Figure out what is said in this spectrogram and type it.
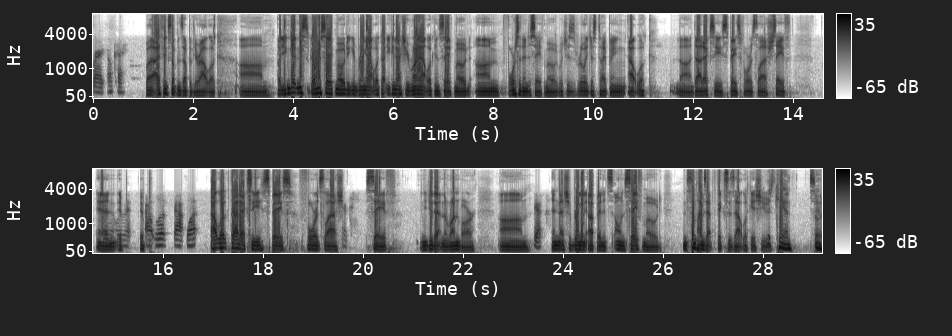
Right. Okay. But I think something's up with your Outlook. Um, but you can get in, go into safe mode. You can bring Outlook. You can actually run Outlook in safe mode. Um, force it into safe mode, which is really just typing Outlook uh, dot .exe space forward slash safe, and Wait it, it, Outlook. Dot what? Outlook dot .exe space forward slash safe, and you do that in the run bar. Um, Yeah. and that should bring it up in its own safe mode. And sometimes that fixes Outlook issues. It can. So Yeah.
